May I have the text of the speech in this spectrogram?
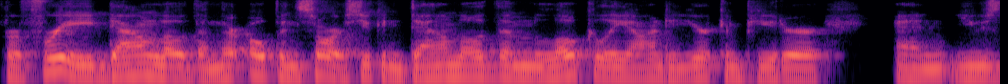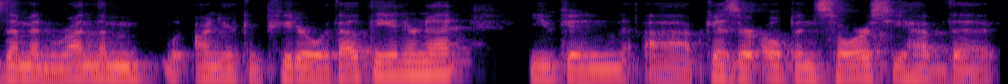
for free download them. They're open source. You can download them locally onto your computer and use them and run them on your computer without the internet. You can uh, because they're open source. You have the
